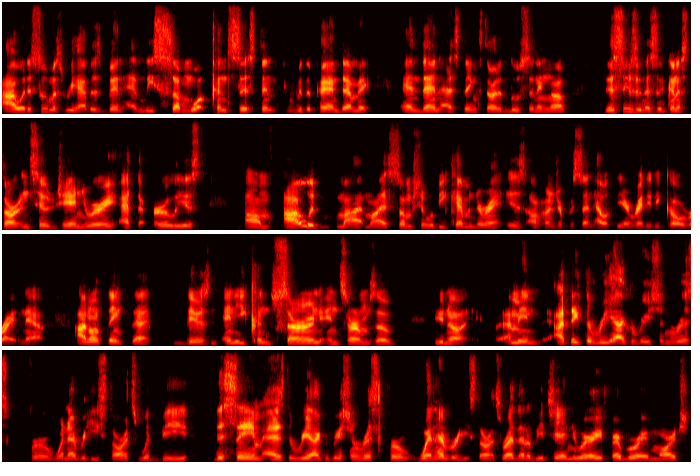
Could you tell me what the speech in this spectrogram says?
I would assume his rehab has been at least somewhat consistent through the pandemic. And then as things started loosening up, this season isn't going to start until January at the earliest. Um, I would my my assumption would be Kevin Durant is 100% healthy and ready to go right now. I don't think that there's any concern in terms of you know I mean, I think the re-aggravation risk for whenever he starts would be the same as the re-aggravation risk for whenever he starts, right? That'll be January, February, March,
